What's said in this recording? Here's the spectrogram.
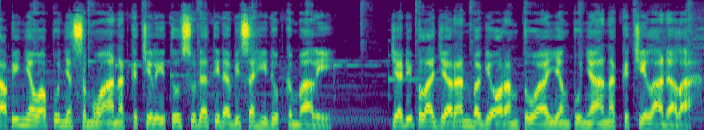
Tapi nyawa punya semua anak kecil itu sudah tidak bisa hidup kembali. Jadi pelajaran bagi orang tua yang punya anak kecil adalah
